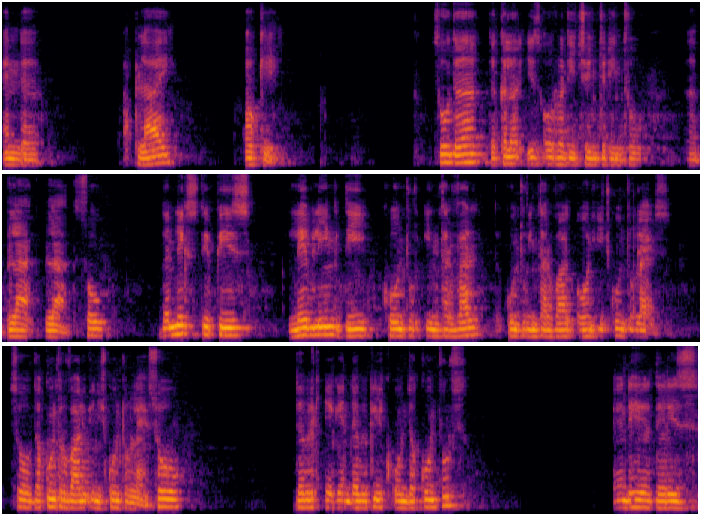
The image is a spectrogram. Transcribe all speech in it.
and uh, apply. Okay. So the the color is already changed into uh, black black. So the next step is labeling the contour interval the contour interval on each contour lines. So the contour value in each contour line. So double again double click on the contours. And here there is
